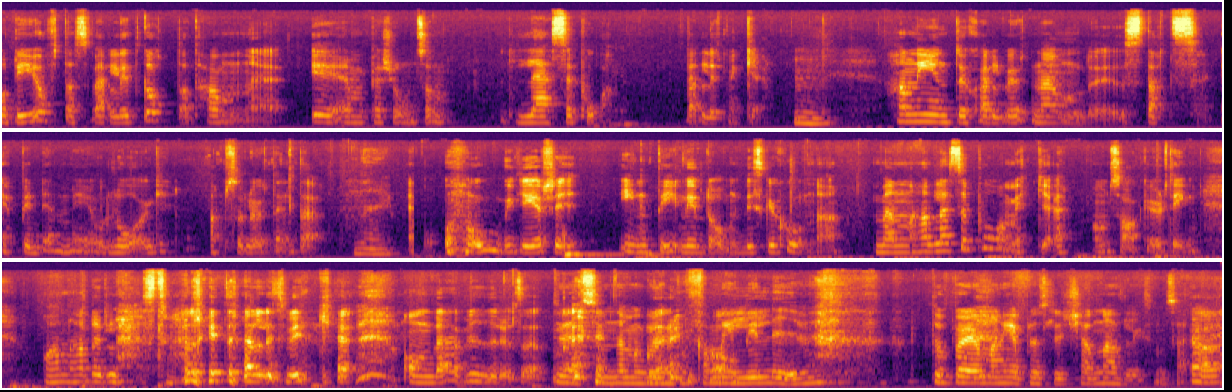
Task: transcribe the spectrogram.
Och det är oftast väldigt gott att han är en person som läser på väldigt mycket. Mm. Han är ju inte självutnämnd statsepidemiolog. Absolut inte. Nej. Och ger sig inte in i de diskussionerna. Men han läser på mycket om saker och ting. Och han hade läst väldigt, väldigt mycket om det här viruset. Du vet som när man går in det på familjeliv. Då börjar man helt plötsligt känna liksom så här. Ja.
